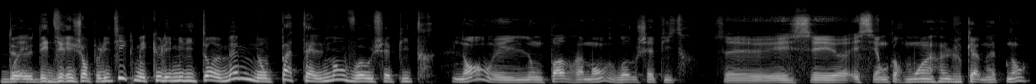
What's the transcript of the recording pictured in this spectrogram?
des dirigeants politiques, mais que les militants eux-mêmes n'ont pas tellement voix au chapitre. Non, ils n'ont pas vraiment voix au chapitre. Et c'est encore moins le cas maintenant.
